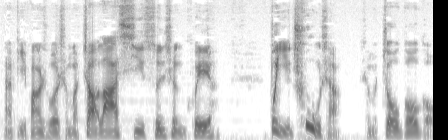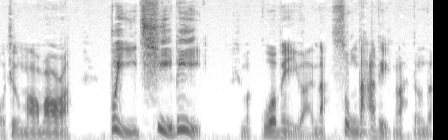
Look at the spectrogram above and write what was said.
啊，比方说什么赵拉稀、孙胜亏啊，不以畜生，什么周狗狗、郑猫猫啊，不以器币，什么郭美元呐、宋大鼎啊等等，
